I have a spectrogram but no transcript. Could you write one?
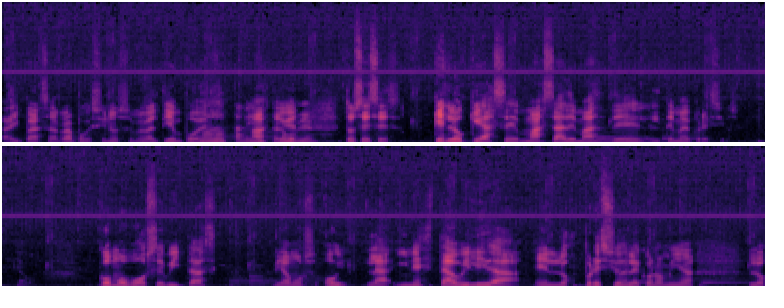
ahí para cerrar, porque si no se me va el tiempo, es... No, no, está bien. Ah, está bien. bien. Entonces es, ¿qué es lo que hace más además del tema de precios? ¿Cómo vos evitas, digamos, hoy la inestabilidad en los precios de la economía? Los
